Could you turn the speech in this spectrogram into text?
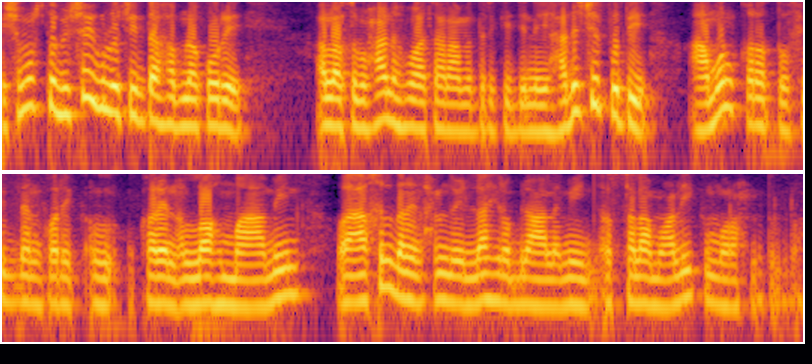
এই সমস্ত বিষয়গুলো চিন্তা ভাবনা করে আল্লাহ সুবহান হুয়া তাআলা আমাদেরকে যিনি এই হাদিসের প্রতি আমল করার তৌফিক দান করে, করেন। আল্লাহ আমিন। ও আখির দান আলহামদুলিল্লাহ রবিল আলমিন। আসসালামু আলাইকুম রহমতুল্লাহ।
